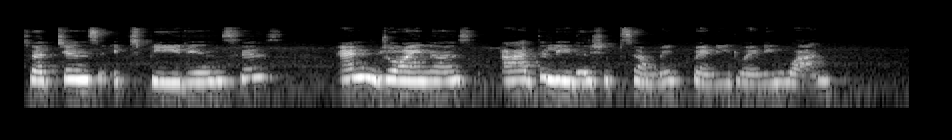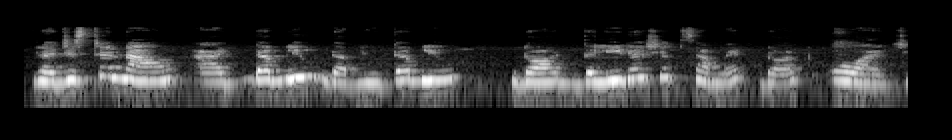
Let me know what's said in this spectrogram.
Sachin's experiences and join us at the Leadership Summit 2021. Register now at www.theleadershipsummit.org.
